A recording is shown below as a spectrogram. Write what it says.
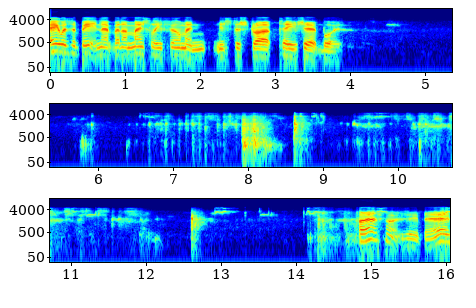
He was a bit in it, but I'm mostly filming Mr. Stripe T-shirt boy. Oh, that's not too bad.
